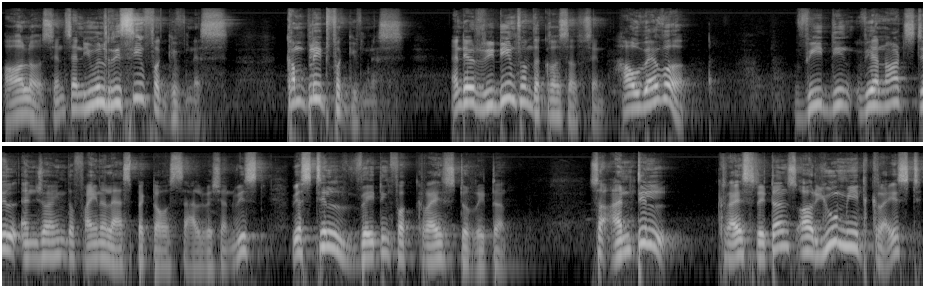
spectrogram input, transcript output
all our sins and you will receive forgiveness, complete forgiveness. And you're redeemed from the curse of sin. However, we, we are not still enjoying the final aspect of our salvation. We, we are still waiting for Christ to return. So until Christ returns or you meet Christ,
